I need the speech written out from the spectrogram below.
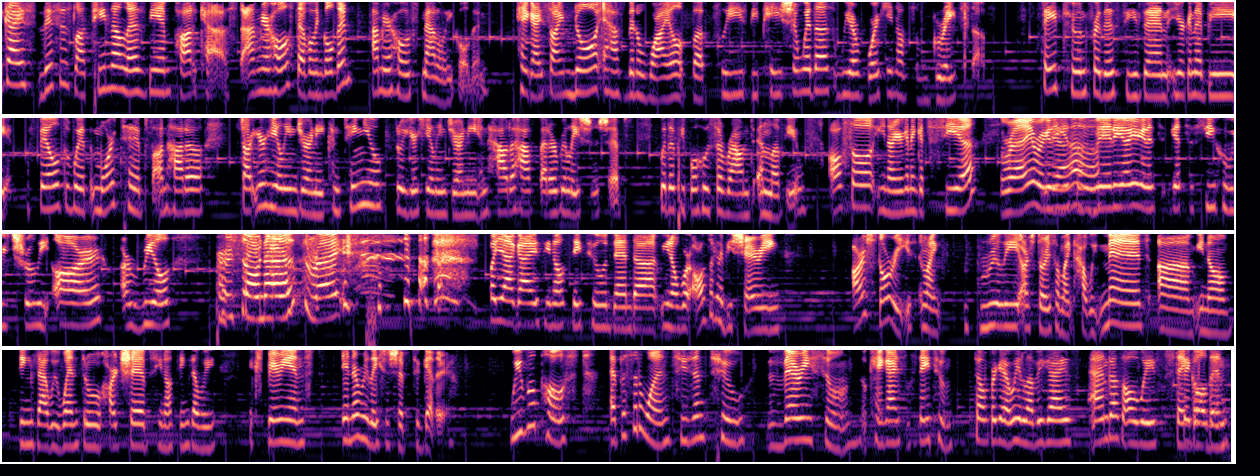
Hey guys, this is Latina Lesbian Podcast. I'm your host, Evelyn Golden. I'm your host, Natalie Golden. Hey guys, so I know it has been a while, but please be patient with us. We are working on some great stuff. Stay tuned for this season. You're going to be filled with more tips on how to start your healing journey, continue through your healing journey, and how to have better relationships with the people who surround and love you. Also, you know, you're gonna get to see us, right? We're gonna Yeah. get some video. You're gonna get to see who we truly are, our real personas, right? but yeah, guys, you know, stay tuned, and uh, you know, we're also gonna be sharing our stories and like really our stories on like how we met, um, you know, things that we went through, hardships, you know, things that we experienced in a relationship together. We will post episode one, season two, very soon. Okay, guys, so stay tuned. Don't forget, we love you guys. And as always, Stay golden.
